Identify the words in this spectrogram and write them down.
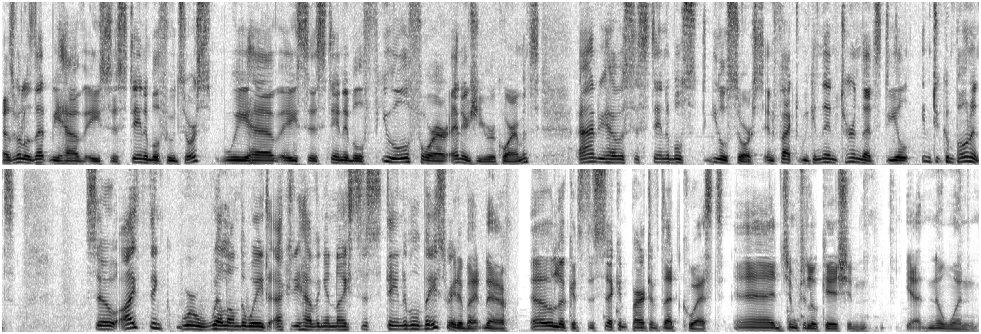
As well as that, we have a sustainable food source, we have a sustainable fuel for our energy requirements, and we have a sustainable steel source. In fact, we can then turn that steel into components. So I think we're well on the way to actually having a nice sustainable base rate about now. Oh look, it's the second part of that quest. Uh, jump to location. Yeah, no one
